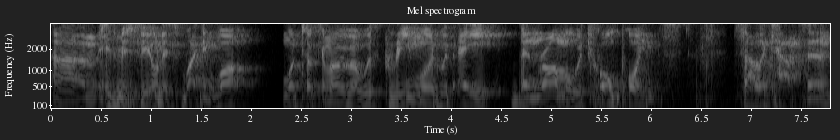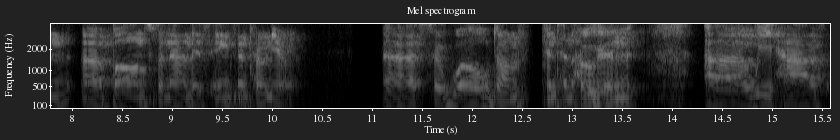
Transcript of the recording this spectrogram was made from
Um, his midfield is, I think, what what took him over was Greenwood with eight, Benrahma with 12 points, Salah captain, uh, Barnes, Fernandes, Ings, Antonio. Uh, so well done, Fintan Hogan. Uh, we have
